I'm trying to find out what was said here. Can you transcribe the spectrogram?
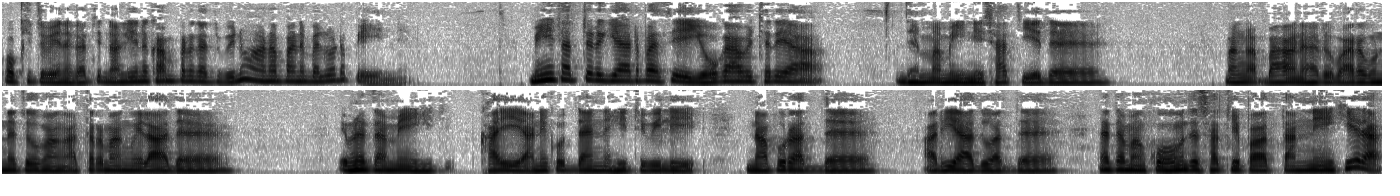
කොකිත වෙන ගති, නලියන කම්පන ගති වෙනවා ආනාපාන බැලුවට පේන්නේ. මේ தත්වෙට ගියාට පස්සේ යෝගාවචරයා දැන් මම ඉන්නේ සතියේද මං භාවනාවට වරමුණ නැතුව මං අතරමං වෙලාද එහෙම නැත්නම් මේ කයි අනිකුත් දැන්න හිතවිලි නපුරක්ද අරියාදුවක්ද නැත්නම් මං කොහොමද සතිය පවත්න්නේ කියලා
